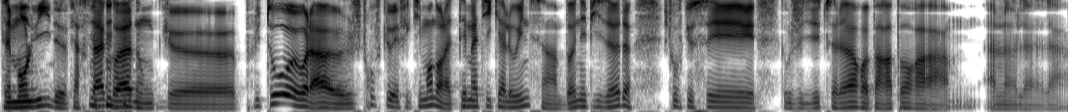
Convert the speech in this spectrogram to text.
tellement lui de faire ça quoi. Donc euh, plutôt euh, voilà euh, je trouve que effectivement dans la thématique Halloween c'est un bon épisode. Je trouve que c'est comme je le disais tout à l'heure par rapport à, à la, la, la,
